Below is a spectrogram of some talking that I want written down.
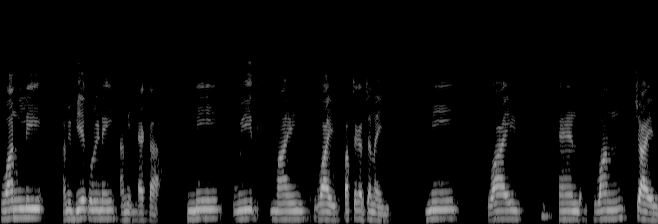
ওয়ানলি আমি বিয়ে করি নাই, আমি একা। মি উইথ মাই ওয়াইফ বাচ্চা কাচ্চা নাই। Me wife and one child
